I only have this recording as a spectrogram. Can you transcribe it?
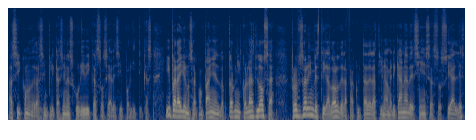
así como de las implicaciones jurídicas, sociales y políticas. Y para ello nos acompaña el doctor Nicolás Loza, profesor e investigador de la Facultad de Latinoamericana de Ciencias Sociales,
